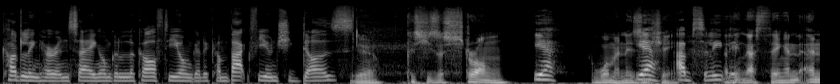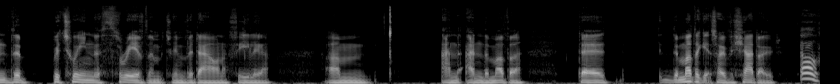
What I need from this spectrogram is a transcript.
cuddling her and saying, I'm going to look after you, I'm going to come back for you, and she does. yeah. Because she's a strong Yeah, woman, isn't yeah, she? absolutely. I think that's the thing, and and the between the three of them, between Vidal and Ofelia, um, and and the mother, they the mother gets overshadowed oh,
